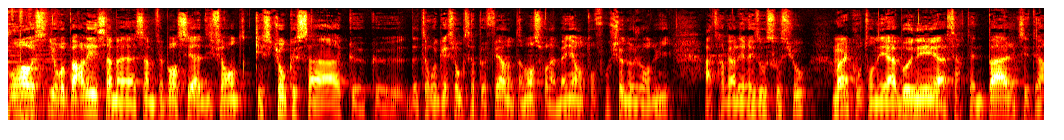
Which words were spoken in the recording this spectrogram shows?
Pourra aussi reparler, ça, me fait penser à différentes questions que ça, que, que- d'interrogations que ça peut faire, notamment sur la manière dont on fonctionne aujourd'hui à travers les réseaux sociaux. Ouais. Quand on est abonné à certaines pages, etc.,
